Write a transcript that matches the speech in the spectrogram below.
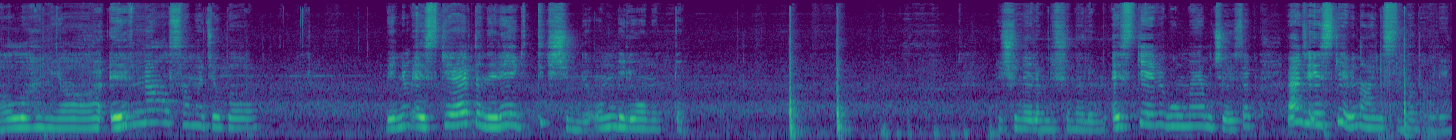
Allah'ım ya ev mi alsam acaba? Benim eski ev de nereye gittik şimdi? Onu bile unuttum. Düşünelim düşünelim. Eski evi bulmaya mı çalışsak? Bence eski evin aynısından alayım.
